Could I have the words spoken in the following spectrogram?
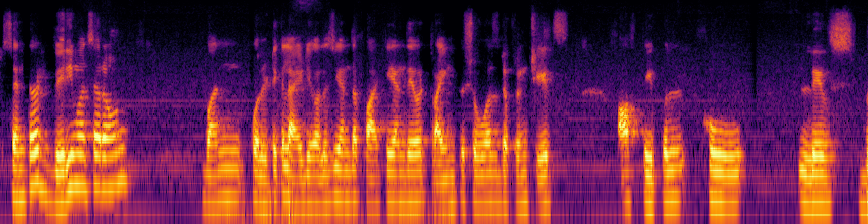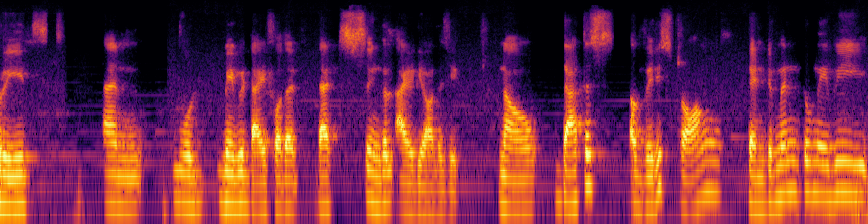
centered very much around one political ideology and the party, and they were trying to show us different shades of people who lives, breathes, and would maybe die for that that single ideology. Now that is a very strong sentiment to maybe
